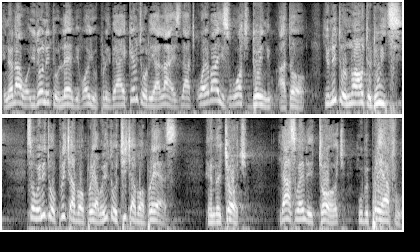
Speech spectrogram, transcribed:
In other words, you don't need to learn before you pray. But I came to realize that whatever is worth doing at all, you need to know how to do it. So we need to preach about prayer. We need to teach about prayers in the church. That's when the church will be prayerful.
